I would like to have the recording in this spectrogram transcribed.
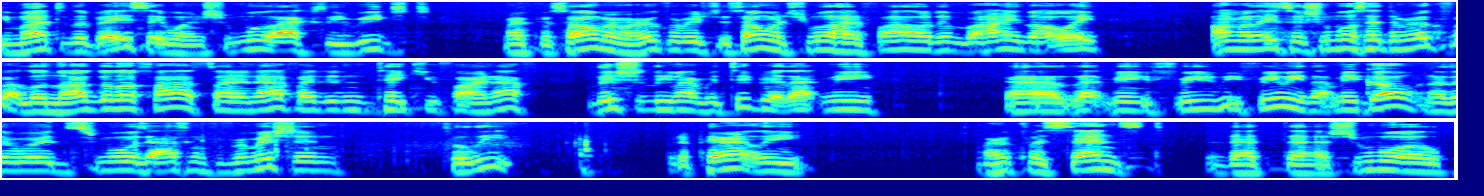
Kimat to the base when Shmuel actually reached Mar Ukva's home, and Mar Ukva reached his home, and Shmuel had followed him behind the whole way. Amar so Shmuel said to Mar Ukva, Lo nagalacha, it's not enough, I didn't take you far enough. Lishali marmitigre, let me uh, let me free me, free me, let me go. In other words, Shmuel was asking for permission to leave. But apparently, Mar Ukva sensed that uh, Shmuel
